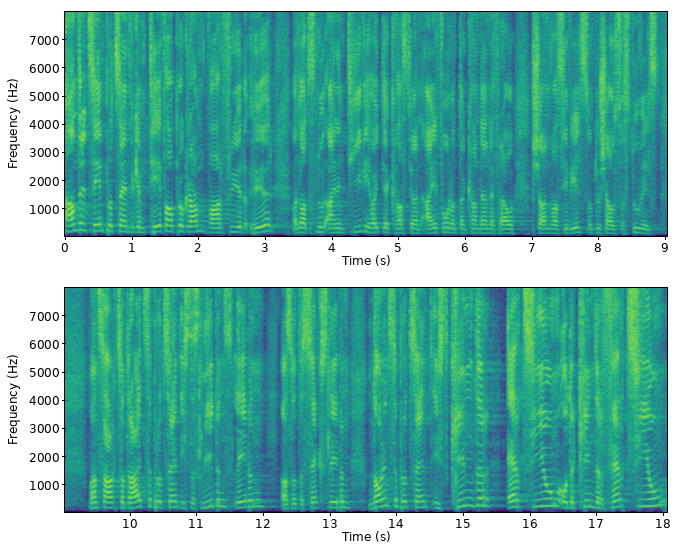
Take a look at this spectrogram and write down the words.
Andere 10% wegen dem TV-Programm war früher höher, weil du hattest nur einen TV, heute hast du ein iPhone und dann kann deine Frau schauen, was sie willst und du schaust, was du willst. Man sagt, so 13% ist das Lebensleben, also das Sexleben, 19% ist Kindererziehung oder Kinderverziehung,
